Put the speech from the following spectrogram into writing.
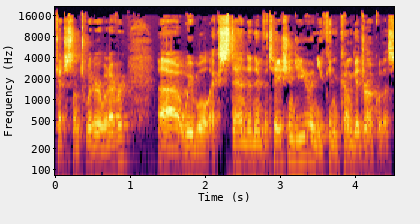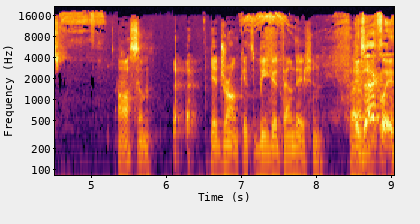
catch us on Twitter or whatever. Uh, we will extend an invitation to you, and you can come get drunk with us. Awesome. Get drunk. It's be a good foundation. But, um, Exactly.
